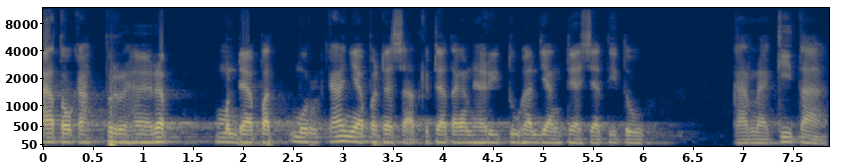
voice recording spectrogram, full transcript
ataukah berharap mendapat murkanya pada saat kedatangan hari Tuhan yang dahsyat itu karena kita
